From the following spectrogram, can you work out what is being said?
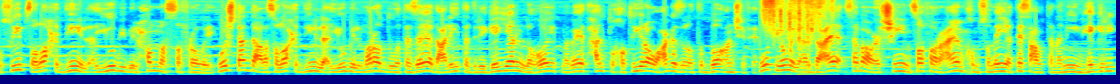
أصيب صلاح الدين الأيوبي بالحمى الصفراوية. واشتد على صلاح الدين الأيوبي المرض وتزايد عليه تدريجيا لغاية ما بقت حالته خطيرة وعجز الأطباء عن شفائه وفي يوم الأربعاء 27 صفر عام 589 هجري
